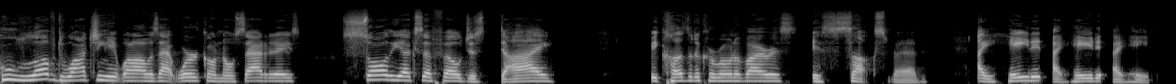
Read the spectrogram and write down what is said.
who loved watching it while I was at work on those Saturdays, saw the XFL just die because of the coronavirus, it sucks, man. I hate it. I hate it. I hate it.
